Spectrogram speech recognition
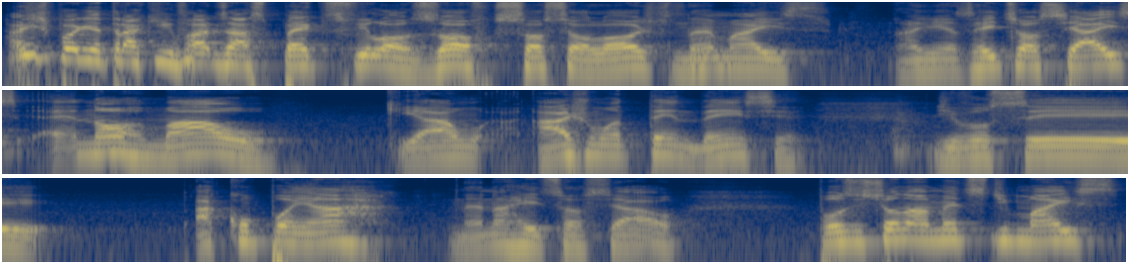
A gente pode entrar aqui em vários aspectos filosóficos, sociológicos, né, Sim. né? Mas as redes sociais é normal que há haja uma tendência de você acompanhar né, na rede social posicionamentos de mais,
